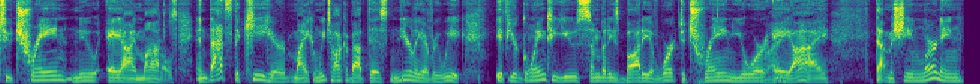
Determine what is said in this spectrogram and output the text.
to train new AI models. And that's the key here, Mike. And we talk about this nearly every week. If you're going to use somebody's body of work to train your right. AI, that machine learning,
